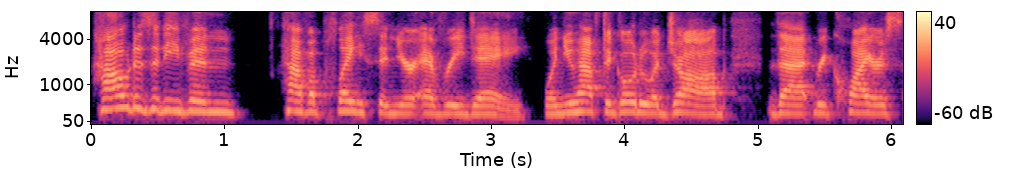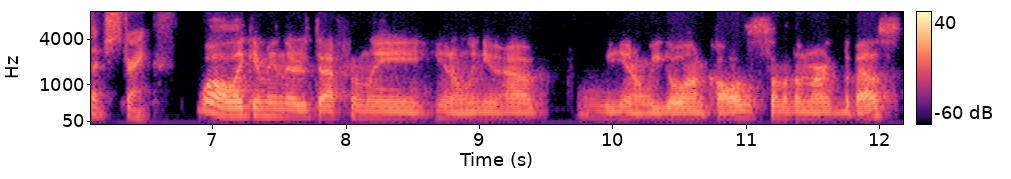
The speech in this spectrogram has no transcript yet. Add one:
how does it even have a place in your everyday when you have to go to a job that requires such strength? Well, like I mean there's definitely, you know, when you have you know, we go on calls, some of them aren't the best,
